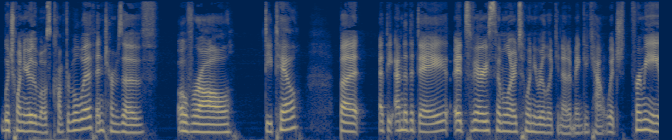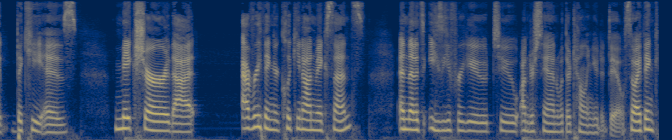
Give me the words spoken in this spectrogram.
which one you're the most comfortable with in terms of overall detail. But at the end of the day, it's very similar to when you were looking at a bank account, which for me, the key is make sure that everything you're clicking on makes sense and then it's easy for you to understand what they're telling you to do. So I think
